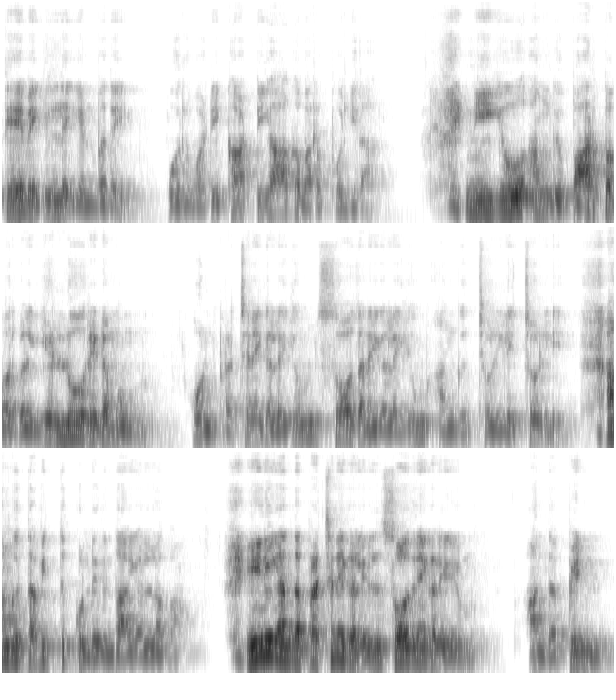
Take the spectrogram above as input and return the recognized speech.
தேவை இல்லை என்பதை ஒரு வழிகாட்டியாக வரப்போகிறார். நீயோ அங்கு பார்ப்பவர்கள் எல்லோரிடமும் உன் பிரச்சனைகளையும் சோதனைகளையும் அங்கு சொல்லி சொல்லி அங்கு தவித்துக் கொண்டிருந்தாய் அல்லவா? இனி அந்த பிரச்சனைகளில் சோதனைகளிலும் அந்த பெண்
